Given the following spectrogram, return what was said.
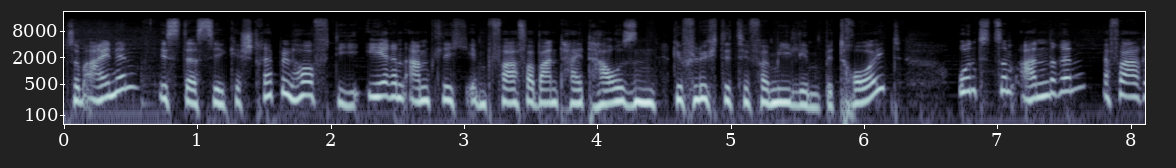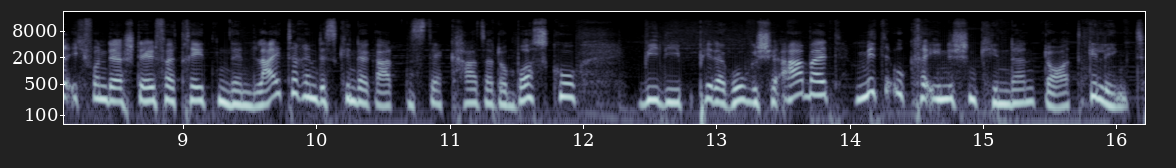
Zum einen ist das Silke Streppelhoff, die ehrenamtlich im Pfarrverband Heidhausen geflüchtete Familien betreut und zum anderen erfahre ich von der stellvertretenden Leiterin des Kindergartens der Casa Don Bosco, wie die pädagogische Arbeit mit ukrainischen Kindern dort gelingt.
